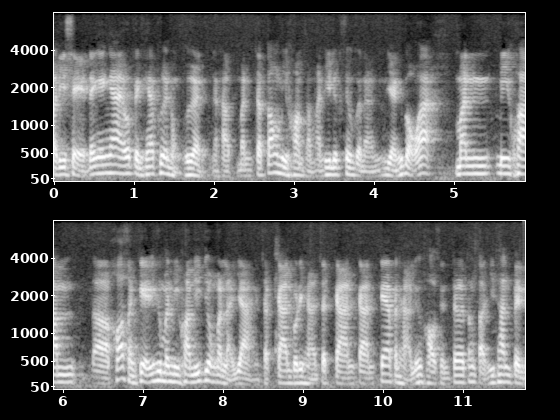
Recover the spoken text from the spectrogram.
ปฏิเสธได้ง่าย ๆ ว่าเป็นแค่เพื่อนของเพื่อนนะครับมันจะต้องมีความสัมพันธ์ที่ลึกซึ้งกว่านั้น อย่างที่บอกว่ามันมีความข้อสังเกตก็คือมันมีความยึดโยงกันหลายอย่าง จากการบริหารจัดการการแก้ปัญหาเรื่อง call center ตั้งแต่ที่ท่านเป็น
